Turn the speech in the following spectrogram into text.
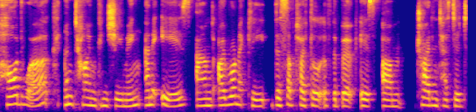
hard work and time consuming and it is and ironically the subtitle of the book is um, tried and tested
